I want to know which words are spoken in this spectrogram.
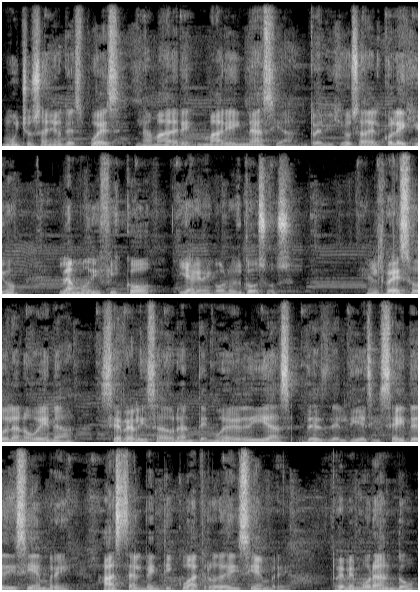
Muchos años después, la madre María Ignacia, religiosa del colegio, la modificó y agregó los gozos. El rezo de la novena se realiza durante nueve días desde el 16 de diciembre hasta el 24 de diciembre, rememorando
